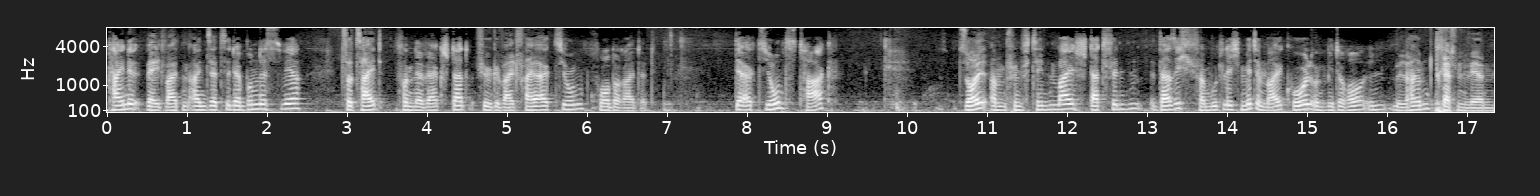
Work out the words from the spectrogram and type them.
Keine weltweiten Einsätze der Bundeswehr zurzeit von der Werkstatt für gewaltfreie Aktionen vorbereitet der Aktionstag soll am 15. Mai stattfinden, da sich vermutlich Mitte Mai Kohl und Mitterrand in Mülheim treffen werden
